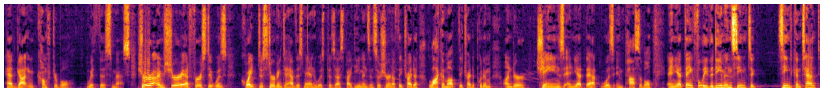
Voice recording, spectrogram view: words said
had gotten comfortable with this mess. Sure, I'm sure at first it was quite disturbing to have this man who was possessed by demons. And so, sure enough, they tried to lock him up. They tried to put him under chains, and yet that was impossible. And yet, thankfully, the demons seemed, to, seemed content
